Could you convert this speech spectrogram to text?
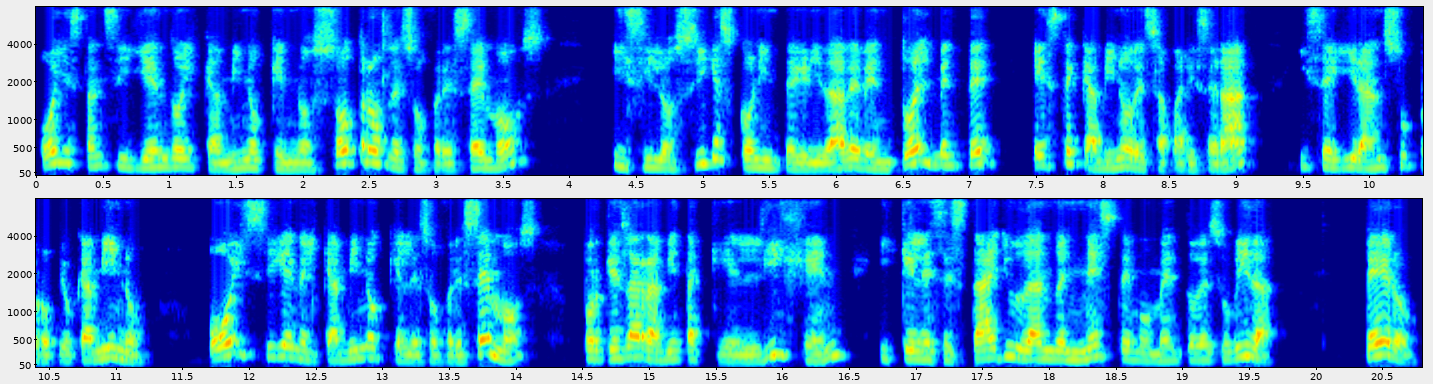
hoy están siguiendo el camino que nosotros les ofrecemos y si lo sigues con integridad, eventualmente este camino desaparecerá y seguirán su propio camino. Hoy siguen el camino que les ofrecemos porque es la herramienta que eligen y que les está ayudando en este momento de su vida. Pero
